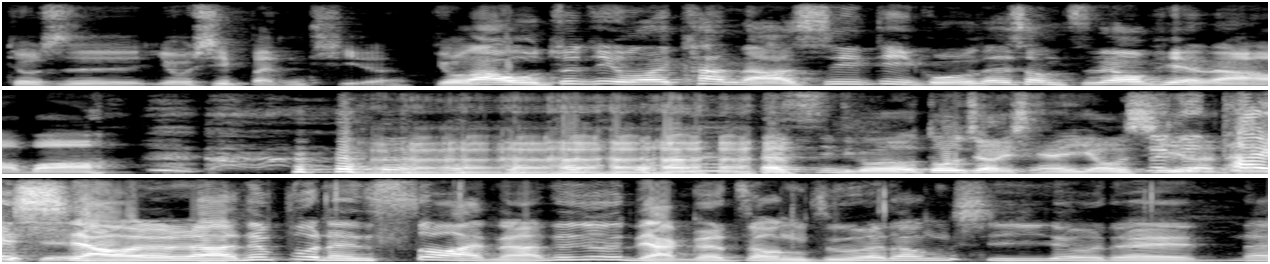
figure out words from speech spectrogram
就是游戏本体了。有啦，我最近有在看啦，《世纪帝国》有在上资料片啦，好不好？《世纪帝国》都多久以前的游戏了？太小了啦，那不能算啊，那就是两个种族的东西，对不对？那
